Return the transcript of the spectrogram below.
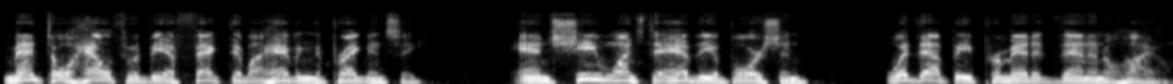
mental health would be affected by having the pregnancy, and she wants to have the abortion, would that be permitted then in Ohio?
